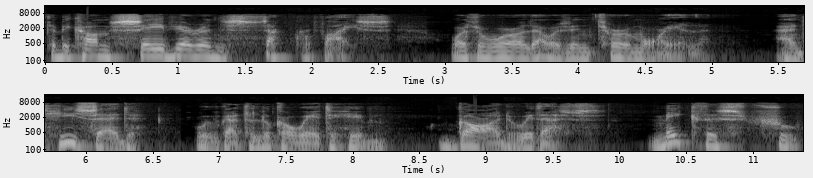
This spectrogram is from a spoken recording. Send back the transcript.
to become Savior and sacrifice was a world that was in turmoil. And he said, we've got to look away to him, God with us. Make this true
